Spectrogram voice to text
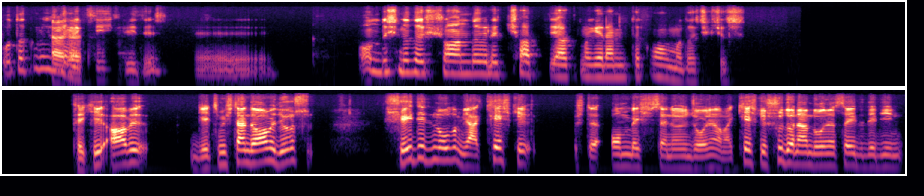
O takımı izlemek evet, keyifliydi. Ee, onun dışında da şu anda öyle çat diye aklıma gelen bir takım olmadı açıkçası. Peki abi geçmişten devam ediyoruz. Şey dedin oğlum ya keşke işte 15 sene önce oynayan ama keşke şu dönemde oynasaydı dediğin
